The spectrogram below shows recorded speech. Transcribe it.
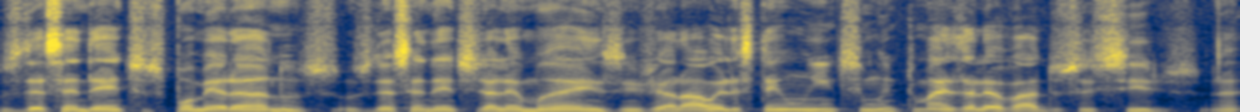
os descendentes pomeranos, os descendentes de alemães em geral, eles têm um índice muito mais elevado de suicídios. Né?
